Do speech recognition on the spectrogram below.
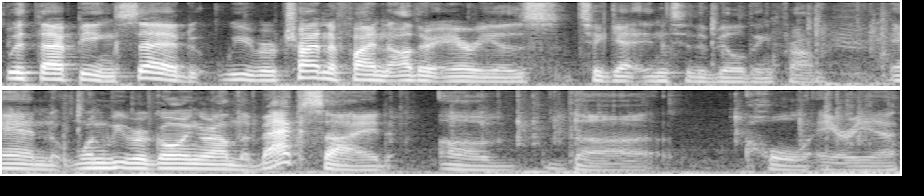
With that being said, we were trying to find other areas to get into the building from. And when we were going around the backside of the whole area,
